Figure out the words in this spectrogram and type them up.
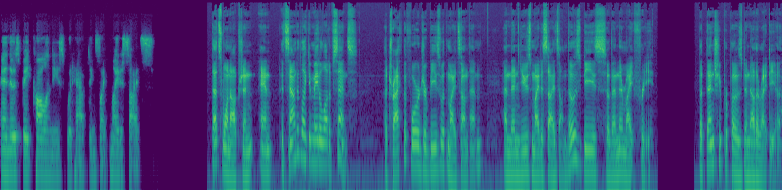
and those bait colonies would have things like miticides. That's one option, and it sounded like it made a lot of sense. Attract the forager bees with mites on them, and then use miticides on those bees so then they're mite free. But then she proposed another idea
